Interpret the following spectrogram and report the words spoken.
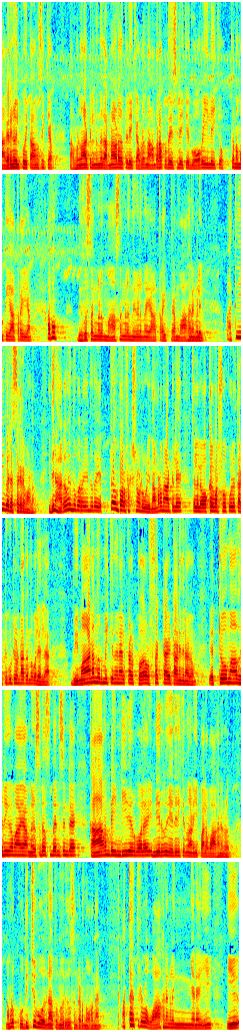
നഗരങ്ങളിൽ പോയി താമസിക്കാം. തമിഴ്നാട്ടിൽ നിന്ന് കർണാടകത്തിലേക്ക് അവിടെ നിന്ന് ആന്ധ്രാപ്രദേശിലേക്ക് ഗോവയിലേക്കോ ഒക്കെ നമുക്ക് യാത്ര ചെയ്യാം. അപ്പം ദിവസങ്ങളും മാസങ്ങളും നീളുന്ന യാത്ര ഇത്തരം വാഹനങ്ങളിൽ അതീവ രസകരമാണ്. ഇതിനകമെന്ന് പറയുന്നത് ഏറ്റവും പെർഫെക്ഷനോടുകൂടി നമ്മുടെ നാട്ടിലെ ചില ലോക്കൽ വർക്ക്ഷോപ്പുകളിൽ തട്ടിക്കുട്ടി ഉണ്ടാക്കുന്ന പോലെയല്ല. വിമാനം നിർമ്മിക്കുന്നതിനേക്കാൾ പെർഫെക്റ്റ് ആയിട്ടാണ് ഇതിനകം. ഏറ്റവും ആധുനികമായ മെഴ്സിഡസ് ബെൻസിന്റെ കാറിന്റെ ഇന്റീരിയർ പോലെ ഇന്റീരിയർ ചെയ്തിരിക്കുന്നതാണ് ഈ പല വാഹനങ്ങളും. നമ്മൾ കുതിച്ചു പോകും ഒരു ദിവസം കിടന്നുറങ്ങാൻ. അത്തരത്തിലുള്ള വാഹനങ്ങൾ ഇങ്ങനെ ഈ ഈ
